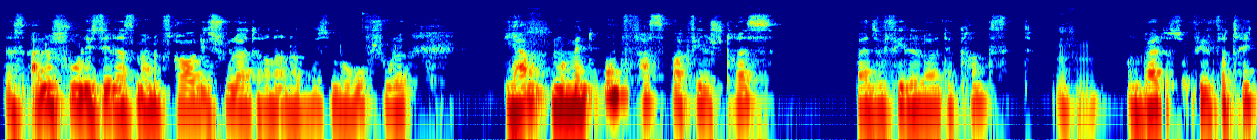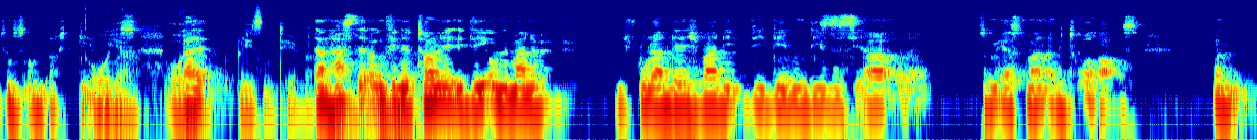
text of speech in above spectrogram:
dass alle Schulen, ich sehe das, meine Frau, die ist Schulleiterin an einer großen Berufsschule, die haben im Moment unfassbar viel Stress, weil so viele Leute krank sind. Mhm. Und weil es so viel Vertretungsunterricht gibt. Oh ja, oh weil ja, Riesenthema. Dann hast du irgendwie eine tolle Idee und meine, die Schule, an der ich war, die, die geben dieses Jahr äh, zum ersten Mal ein Abitur raus. Und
